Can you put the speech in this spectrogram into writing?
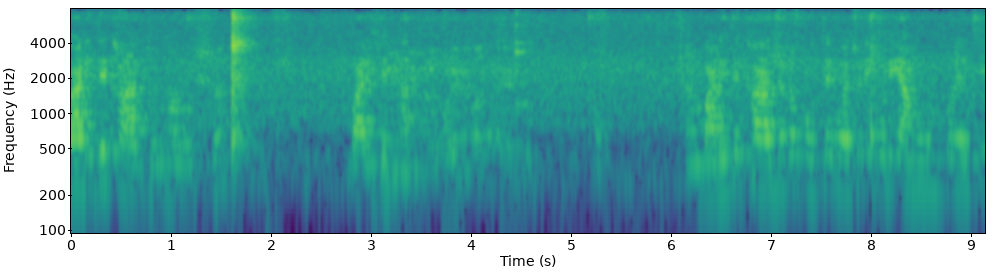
বাড়িতে খাওয়ার জন্য অবশ্য। বাড়িতে বাড়িতে খাওয়ার জন্য প্রত্যেক বছরই করি, আমগুল করেছি।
